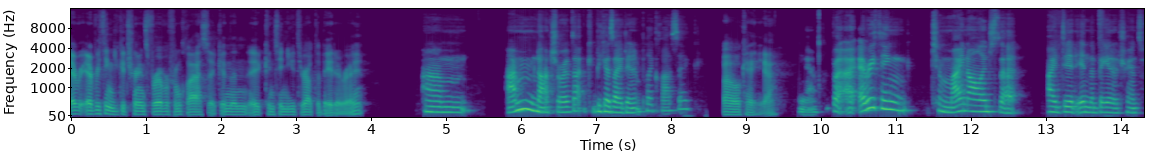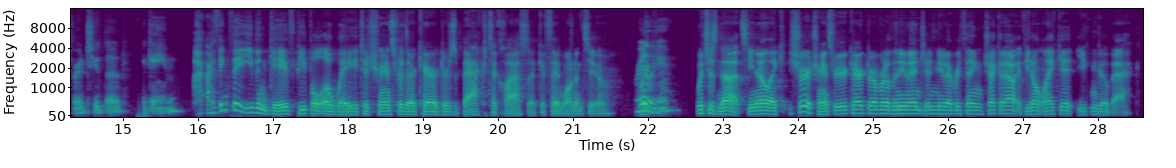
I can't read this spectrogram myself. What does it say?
every everything you could transfer over from classic and then it continued throughout the beta, right? Um, I'm not sure of that because I didn't play Classic. Oh, okay, yeah. Yeah, but I, everything to my knowledge that I did in the beta transferred to the, the game. I- think they even gave people a way to transfer their characters back to classic if they wanted to. Like, Really? Which is nuts. You know, like sure, transfer your character over to the new engine, new everything. Check it out. If you don't like it, you can go back.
